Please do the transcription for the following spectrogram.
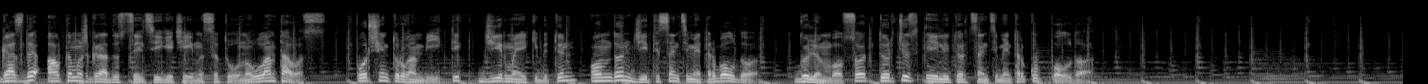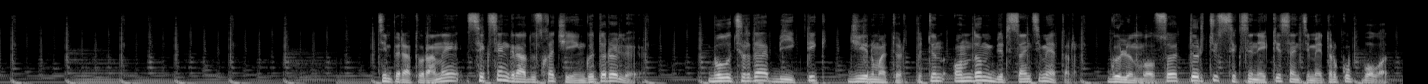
газды алтымыш градус цельсийге чейин ысытууну улантабыз. Поршень турган бийиктик жыйырма эки бүтүн ондон жети сантиметр болду. Көлөм болсо төрт жүз элүү төрт сантиметр куб болду. Температураны сексен градуска чейин көтөрөлү. Бул учурда бийиктик жыйырма төрт бүтүн ондон бир сантиметр. Көлөм болсо төрт жүз сексен эки сантиметр куб болот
